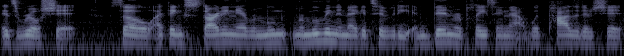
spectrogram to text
it's real shit. So I think starting there, remo- removing the negativity, and then replacing that with positive shit,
